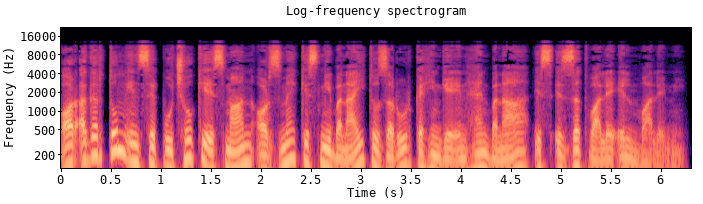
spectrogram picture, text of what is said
اور اگر تم ان سے پوچھو کہ اسمان اور زمیں کس نے بنائی تو ضرور کہیں گے انہیں بنا اس عزت والے علم والے نے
